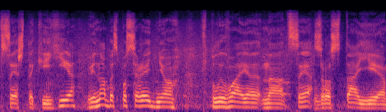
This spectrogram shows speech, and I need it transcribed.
все ж таки є. Війна безпосередньо впливає на це. Зростає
